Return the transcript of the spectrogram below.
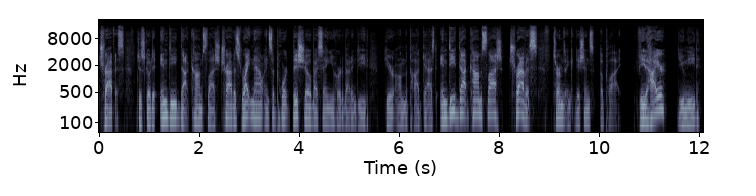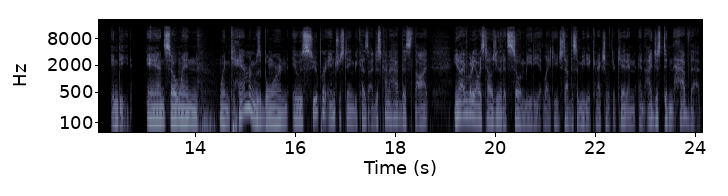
Travis. Just go to indeed.com slash Travis right now and support this show by saying you heard about Indeed here on the podcast. Indeed.com slash Travis. Terms and conditions apply. If you need to hire, you need Indeed. And so when when Cameron was born, it was super interesting because I just kind of had this thought. You know, everybody always tells you that it's so immediate, like you just have this immediate connection with your kid, and and I just didn't have that,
